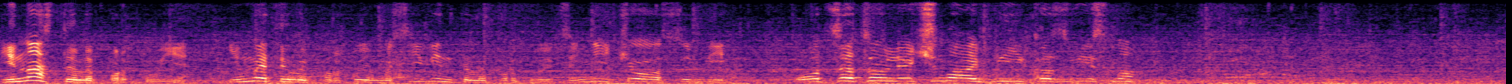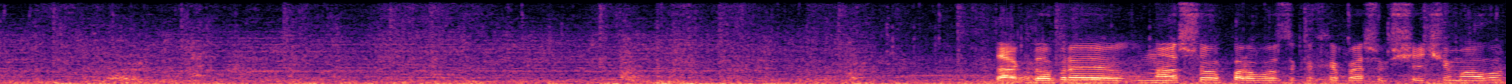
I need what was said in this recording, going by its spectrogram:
І нас телепортує. І ми телепортуємось, і він телепортується. Нічого собі. Оце то лячна бійка, звісно. Так, добре, нашого паровозика хпшок ще чимало.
